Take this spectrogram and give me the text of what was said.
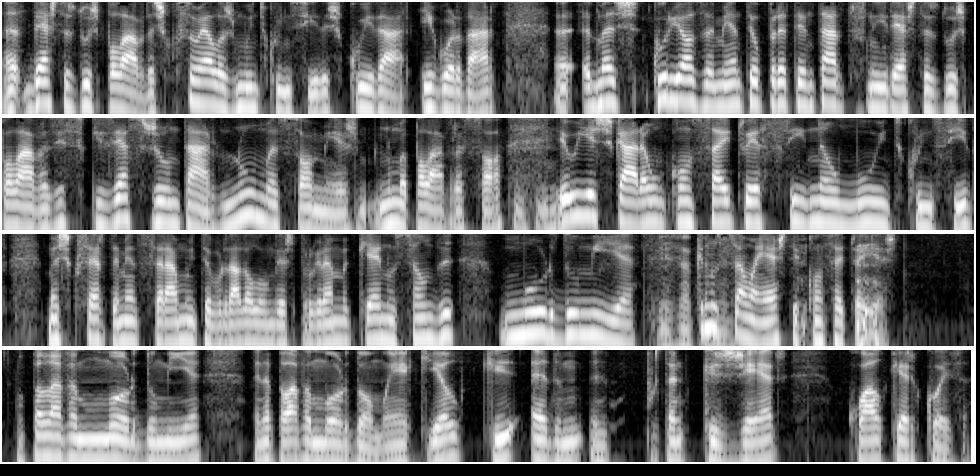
uh, destas duas palavras, que são elas muito conhecidas, cuidar e guardar, uh, mas curiosamente eu para tentar definir estas duas palavras e se quisesse juntar numa só mesmo, numa palavra só, uhum. eu ia chegar a um conceito esse sim não muito conhecido, mas que certamente será muito abordado ao longo deste programa, que é a noção de mordomia. Exatamente. Que noção é esta e conceito é este? A palavra mordomia vem da palavra mordomo, é aquele que, eh, portanto, que gere qualquer coisa.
